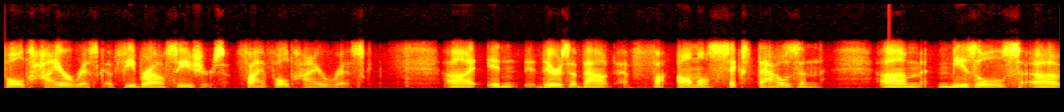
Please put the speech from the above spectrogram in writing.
fold higher risk of febrile seizures, five-fold higher risk. Uh, in, there's about almost 6,000 um, measles uh,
